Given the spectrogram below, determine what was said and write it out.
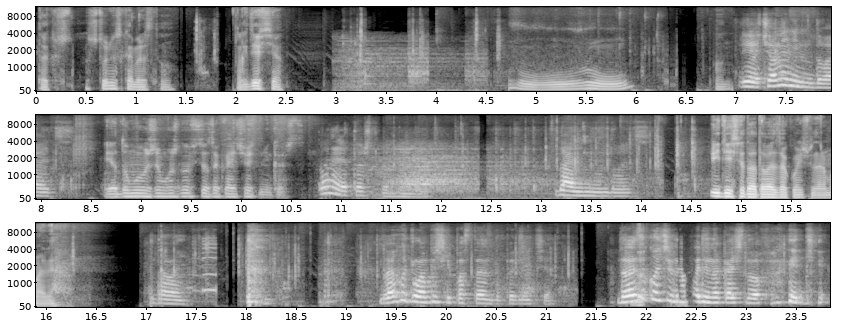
Так, что у меня с камерой стало? А где все? Ву-ву. Э, а чё она не надувается? Я думаю, уже можно все заканчивать, мне кажется. Да, я тоже так думаю. Да, она не надувается. Иди сюда, давай закончим нормально. Давай. Давай хоть лампочки поставим для приличия. Давай Да. закончим на фоне накачанного Фредди.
